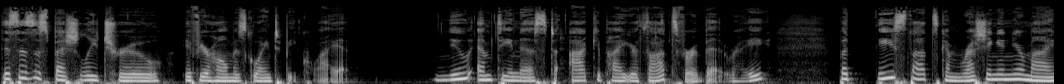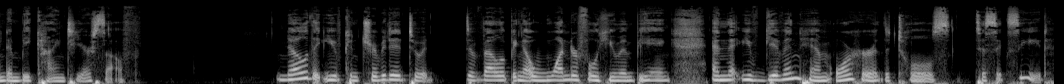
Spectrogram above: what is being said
This is especially true if your home is going to be quiet. New emptiness to occupy your thoughts for a bit, right? But these thoughts come rushing in your mind and be kind to yourself. Know that you've contributed to a, developing a wonderful human being and that you've given him or her the tools to succeed.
